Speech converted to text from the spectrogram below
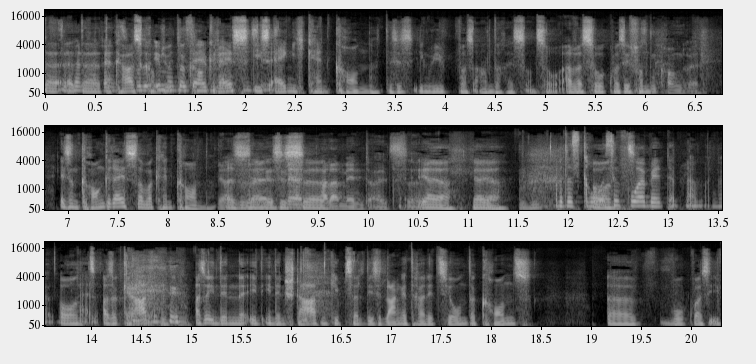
der, der, der Chaos Computer Kongress ist eigentlich kein Con, das ist irgendwie was anderes und so. Aber so quasi von. Das ist ein Kongress. Ist ein Kongress, aber kein Con. Ja, also sagen, es ist ein äh, Parlament als. Äh, ja, ja, ja, ja. Mhm. Aber das große und, Vorbild der Planung. Und also gerade, also in den in, in den Staaten gibt es halt diese lange Tradition der Cons, äh, wo quasi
